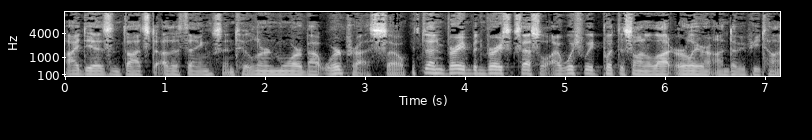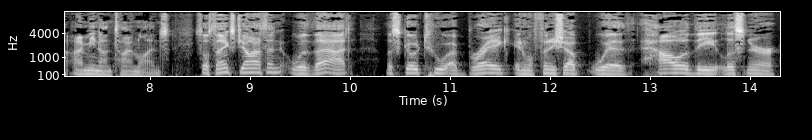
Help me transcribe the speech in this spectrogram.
ideas and thoughts to other things and to learn more about WordPress. So it's done very been very successful. I wish we'd put this on a lot earlier on WP Tonic. I mean on timelines. So thanks, Jonathan. With that. Let's go to a break and we'll finish up with how the listener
